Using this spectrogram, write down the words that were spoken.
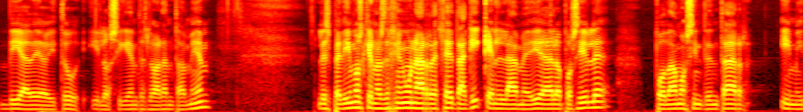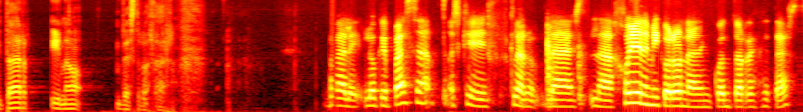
día de hoy tú y los siguientes lo harán también, les pedimos que nos dejen una receta aquí que en la medida de lo posible podamos intentar imitar y no destrozar. Vale, lo que pasa es que, claro, la, la joya de mi corona en cuanto a recetas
